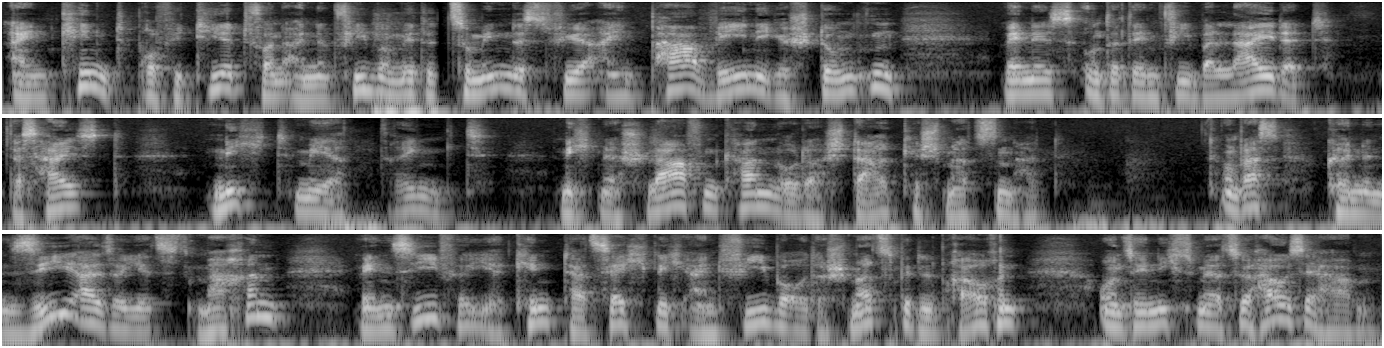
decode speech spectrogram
Ein Kind profitiert von einem Fiebermittel zumindest für ein paar wenige Stunden, wenn es unter dem Fieber leidet, das heißt nicht mehr trinkt, nicht mehr schlafen kann oder starke Schmerzen hat. Und was können Sie also jetzt machen, wenn Sie für Ihr Kind tatsächlich ein Fieber- oder Schmerzmittel brauchen und Sie nichts mehr zu Hause haben?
